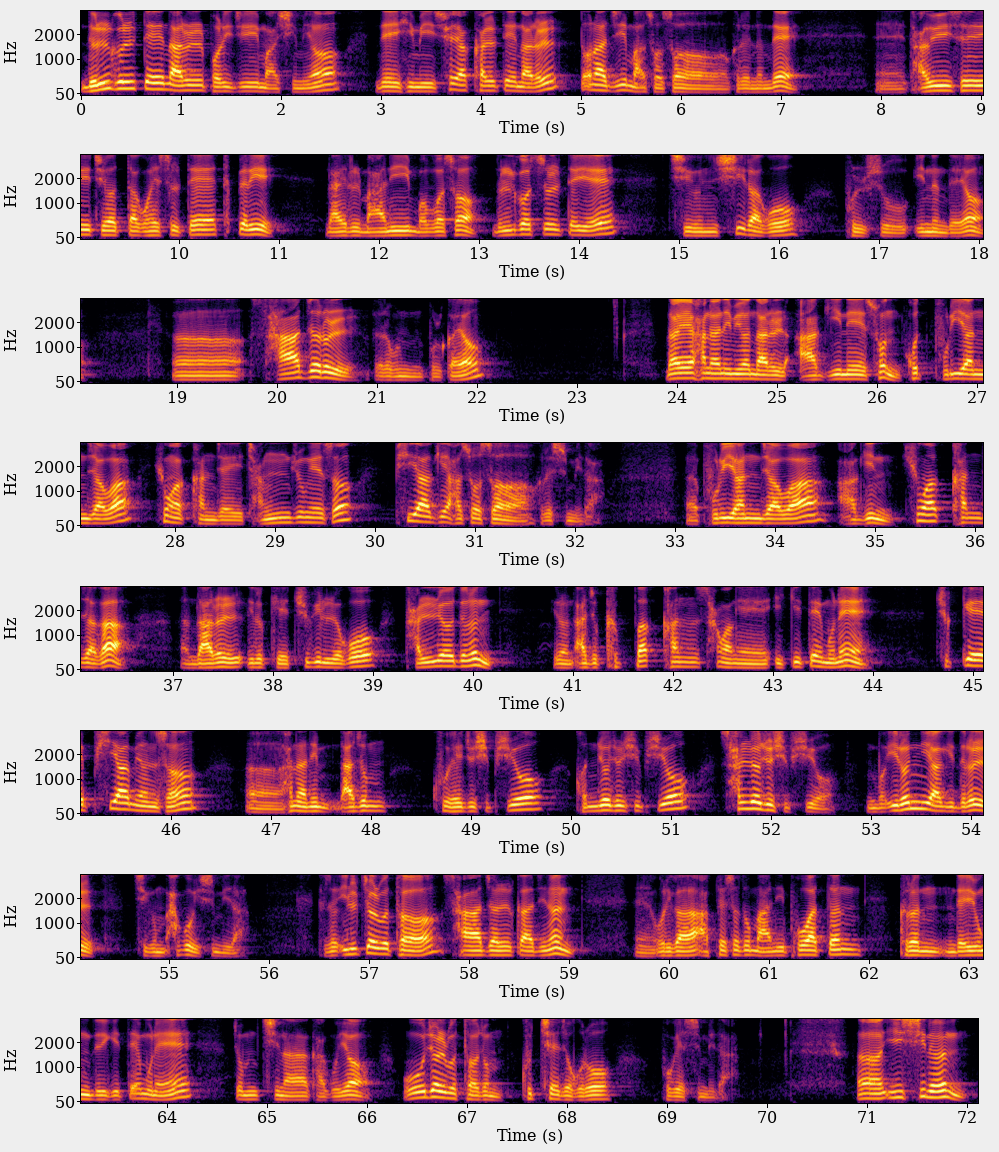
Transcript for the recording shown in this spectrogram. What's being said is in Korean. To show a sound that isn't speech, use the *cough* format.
늙을 때 나를 버리지 마시며 내 힘이 쇠약할 때 나를 떠나지 마소서 그랬는데 에, 다윗이 지었다고 했을 때 특별히 나이를 많이 먹어서 늙었을 때에 지은 시라고 볼 수 있는데요. 어, 4절을 여러분 볼까요? 나의 하나님이여 나를 악인의 손 곧 불의한 자와 흉악한 자의 장중에서 피하게 하소서 그랬습니다. 어, 불의한 자와 악인 흉악한 자가 나를 이렇게 죽이려고 달려드는 이런 아주 급박한 상황에 있기 때문에 죽게 피하면서 어, 하나님 나 좀 구해 주십시오, 건져 주십시오, 살려 주십시오. 뭐 이런 이야기들을 지금 하고 있습니다. 그래서 1절부터 4절까지는 예, 우리가 앞에서도 많이 보았던 그런 내용들이기 때문에 좀 지나가고요. 5절부터 좀 구체적으로 보겠습니다. 어, 이 시는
